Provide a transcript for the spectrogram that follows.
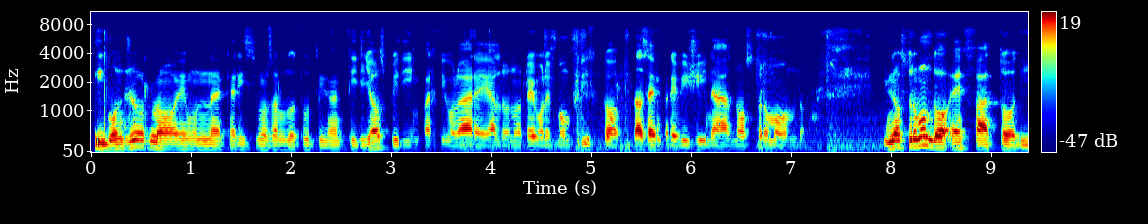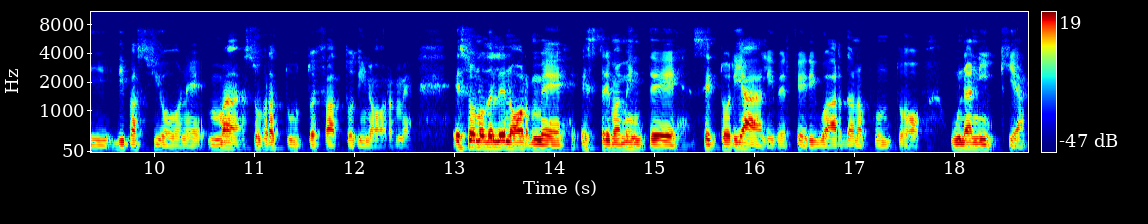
Sì, buongiorno e un carissimo saluto a tutti quanti gli ospiti, in particolare all'onorevole Bonfrisco, da sempre vicina al nostro mondo. Il nostro mondo è fatto di, di, passione, ma soprattutto è fatto di norme e sono delle norme estremamente settoriali perché riguardano appunto una nicchia.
